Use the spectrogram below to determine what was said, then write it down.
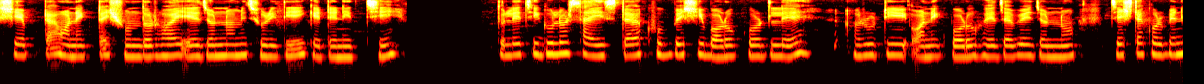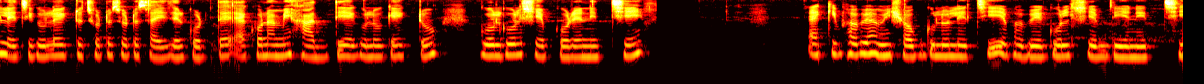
শেপটা অনেকটাই সুন্দর হয়, এজন্য আমি ছুরি দিয়েই কেটে নিচ্ছি। তো লেচিগুলোর সাইজটা খুব বেশি বড় করলে রুটি অনেক বড় হয়ে যাবে এই জন্য চেষ্টা করবেন লেচিগুলো একটু ছোট ছোট সাইজের করতে। এখন আমি হাত দিয়ে এগুলোকে একটু গোল গোল শেপ করে নিচ্ছি। একইভাবে আমি সবগুলো লেচি এভাবে গোল শেপ দিয়ে নিচ্ছি।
